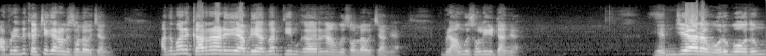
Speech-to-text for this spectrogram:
அப்படின்னு கட்சிக்காரங்களை சொல்ல வச்சாங்க. அது மாதிரி கருணாநிதி அப்படி அது மாதிரி திமுககாரங்க அவங்க சொல்ல வச்சாங்க. இப்படி அவங்க சொல்லிக்கிட்டாங்க. எம்ஜிஆரை ஒருபோதும்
